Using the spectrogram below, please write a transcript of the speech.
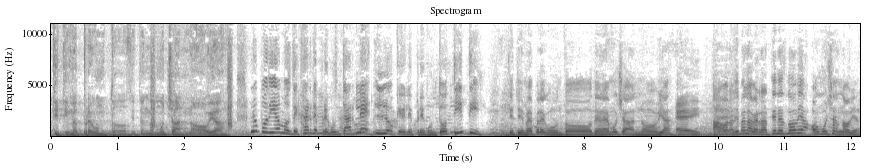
Titi me preguntó si tengo muchas novias. no podíamos dejar de preguntarle lo que le preguntó Titi. Titi me pregunto, ¿tienes muchas novias? Ey, Ahora ey, dime la verdad, ¿tienes novia o muchas novias?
